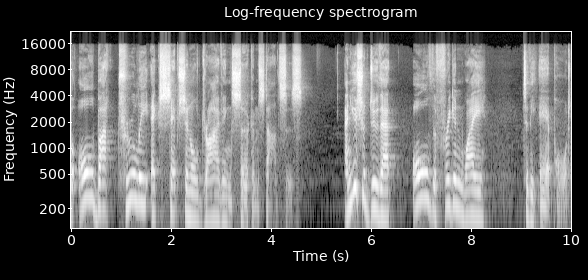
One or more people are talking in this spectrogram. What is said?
for all but truly exceptional driving circumstances. And you should do that all the friggin' way to the airport.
